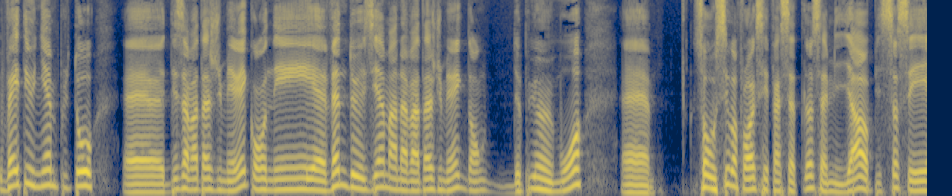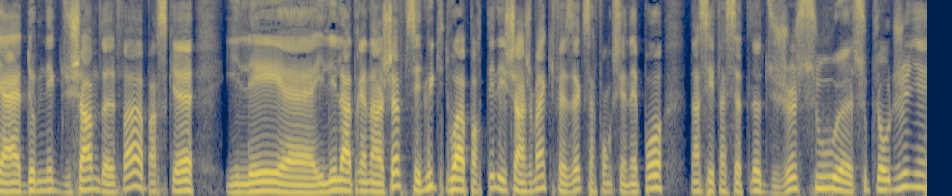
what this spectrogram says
21e plutôt désavantage numérique. On est 22e en avantage numérique, donc depuis un mois. Ça aussi, il va falloir que ces facettes-là s'améliorent. Puis ça, c'est à Dominique Ducharme de le faire parce qu'il est, euh, il est l'entraîneur-chef. C'est lui qui doit apporter les changements qui faisaient que ça ne fonctionnait pas dans ces facettes-là du jeu sous, euh, sous Claude Julien.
